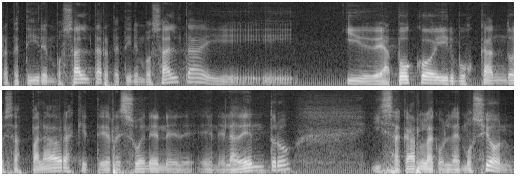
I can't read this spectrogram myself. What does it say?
repetir en voz alta, repetir en voz alta y, y de a poco ir buscando esas palabras que te resuenen en, el adentro y sacarla con la emoción.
